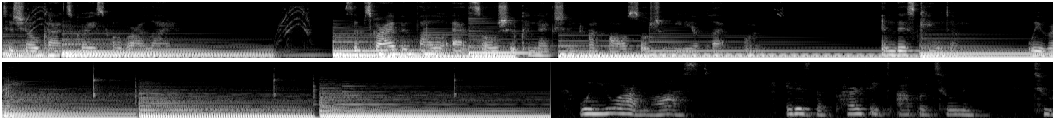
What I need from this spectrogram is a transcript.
to show God's grace over our life. Subscribe and follow at Soulship Connection on all social media platforms. In this kingdom, we reign. When you are lost, it is the perfect opportunity to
